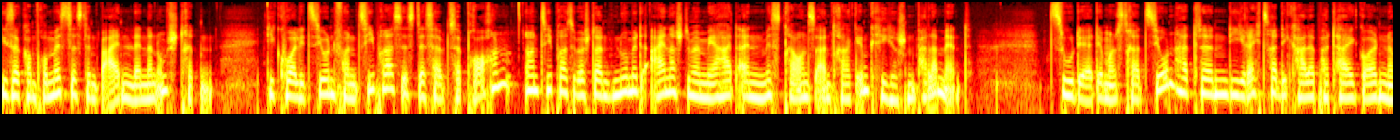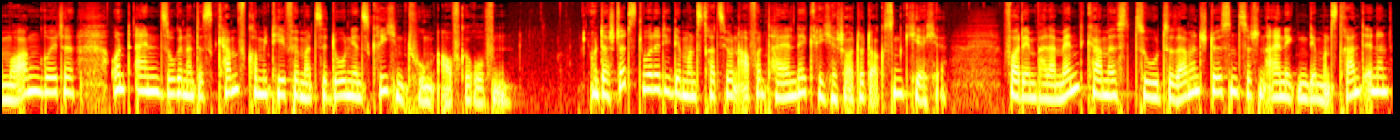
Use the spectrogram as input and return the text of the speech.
Dieser Kompromiss ist in beiden Ländern umstritten. Die Koalition von Tsipras ist deshalb zerbrochen und Tsipras überstand nur mit einer Stimme Mehrheit einen Misstrauensantrag im griechischen Parlament. Zu der Demonstration hatten die rechtsradikale Partei Goldene Morgenröte und ein sogenanntes Kampfkomitee für Mazedoniens Griechentum aufgerufen. Unterstützt wurde die Demonstration auch von Teilen der griechisch-orthodoxen Kirche. Vor dem Parlament kam es zu Zusammenstößen zwischen einigen Demonstrantinnen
